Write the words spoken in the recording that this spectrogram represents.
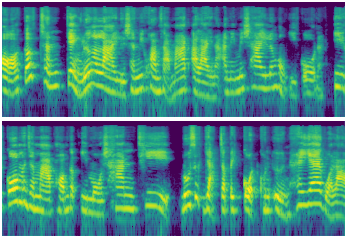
อ๋อก็ฉันเก่งเรื่องอะไรหรือฉันมีความสามารถอะไรนะ อันนี้ไม่ใช่เรื่องของอีโก้นะอีโก้มันจะมาพร้อมกับ emotion ที่รู้สึกอยากจะไปกดคนอื่นให้แย่กว่าเรา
